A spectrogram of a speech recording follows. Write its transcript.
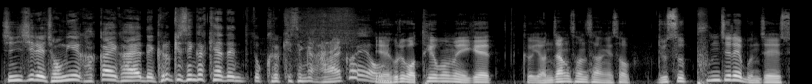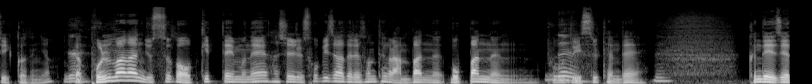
진실의 정의에 가까이 가야 돼. 그렇게 생각해야 되는데 또 그렇게 생각 안 할 거예요. 예, 그리고 어떻게 보면 이게 그 연장선상에서 뉴스 품질의 문제일 수 있거든요. 그러니까 네. 볼만한 뉴스가 없기 때문에 사실 소비자들의 선택을 안 받는 못 받는 부분도 네. 있을 텐데. 네. 근데 이제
